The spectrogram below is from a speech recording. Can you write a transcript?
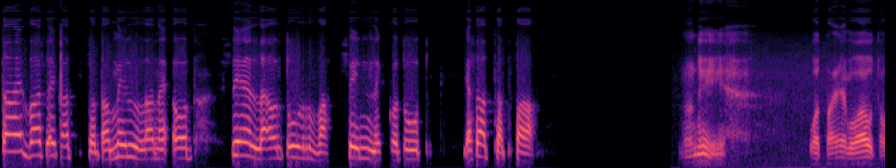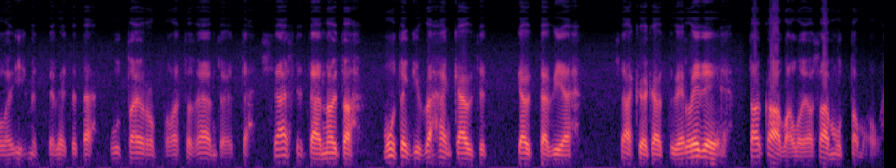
taivaas ei katsota millainen on. Siellä on turva, sinne kotut ja satsat saa. No niin, vuota Eelu autolla ihmettelee tätä uutta eurooppalaista sääntöä, että säästetään noita muutenkin vähän käytet, käyttäviä, sähköä käyttäviä ledejä takavaloja sammuttamalla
